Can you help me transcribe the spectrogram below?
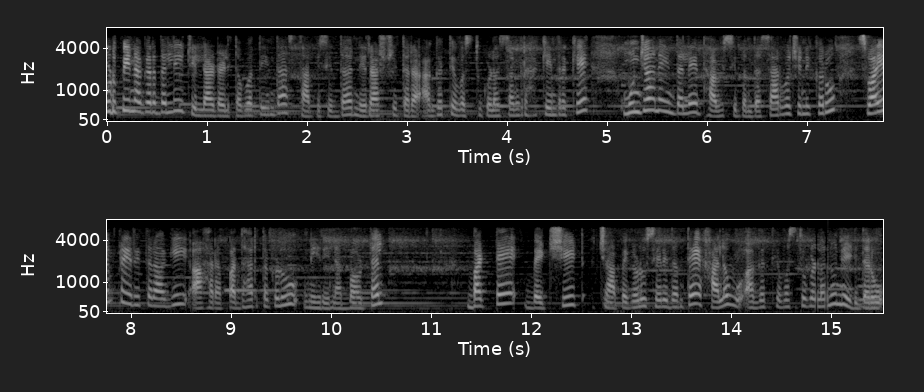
ಉಡುಪಿ ನಗರದಲ್ಲಿ ಜಿಲ್ಲಾಡಳಿತ ವತಿಯಿಂದ ಸ್ಥಾಪಿಸಿದ್ದ ನಿರಾಶ್ರಿತರ ಅಗತ್ಯ ವಸ್ತುಗಳ ಸಂಗ್ರಹ ಕೇಂದ್ರಕ್ಕೆ ಮುಂಜಾನೆಯಿಂದಲೇ ಧಾವಿಸಿ ಬಂದ ಸಾರ್ವಜನಿಕರು ಸ್ವಯಂ ಪ್ರೇರಿತರಾಗಿ ಆಹಾರ ಪದಾರ್ಥಗಳು, ನೀರಿನ ಬಾಟಲ್, ಬಟ್ಟೆ, ಬೆಡ್ಶೀಟ್, ಚಾಪೆಗಳು ಸೇರಿದಂತೆ ಹಲವು ಅಗತ್ಯ ವಸ್ತುಗಳನ್ನು ನೀಡಿದರು.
